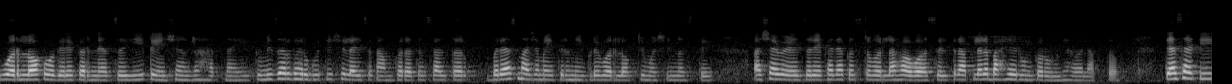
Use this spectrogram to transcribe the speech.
वरलॉक वगैरे करण्याचंही टेन्शन राहत नाही. तुम्ही जर घरगुती शिलाईचं काम करत असाल तर बऱ्याच माझ्या मैत्रिणींकडे वरलॉकची मशीन नसते. अशा वेळेस जर एखाद्या कस्टमरला हवं असेल तर आपल्याला बाहेरून करून घ्यावं लागतं. त्यासाठी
